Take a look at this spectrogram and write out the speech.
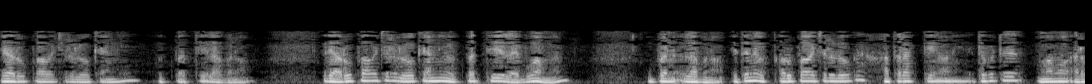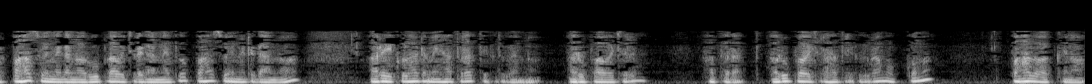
ඒ අරූපාවචර ලෝකයන්හි උත්පත්ති ලබනවා. ඉතින් අරූපාවචර ලෝකයන්හි උත්පත්ති ලැබුවම උපන ලබනවා. එතන අරූපාවචර ලෝක හතරක් තියෙනවානේ. එතකොට මම අර පහසු වෙන්න ගන්නවා රූපාවචර ගන්න නැතුව පහසු වෙන්නට ගන්නවා. අර 11ට මේ හතරත් එකතු කරනවා. අරූපාවචර හතරක්. අරූපාවචර හතර එකතු කරාම ඔක්කොම 15ක් වෙනවා.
